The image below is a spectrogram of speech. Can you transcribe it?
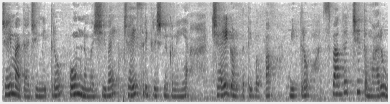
જય માતાજી મિત્રો, ઓમ નમઃ શિવાય, જય શ્રી કૃષ્ણ કનૈયા, જય ગણપતિ બાપ્પા મિત્રો, સ્વાગત છે તમારું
